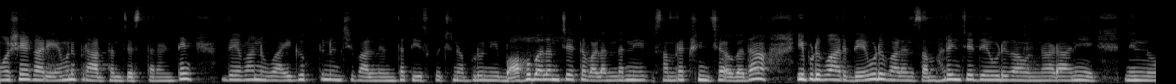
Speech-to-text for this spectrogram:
మోషే గారు ఏమని ప్రార్థన చేస్తారంటే దేవా నువ్వు ఐగుప్తు నుంచి వాళ్ళని ఎంత తీసుకొచ్చినప్పుడు నీ బాహుబలం చేత వాళ్ళందరినీ సంరక్షించావు కదా ఇప్పుడు వారి దేవుడు వాళ్ళని సంహరించే దేవుడిగా ఉన్నాడా అని నిన్ను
